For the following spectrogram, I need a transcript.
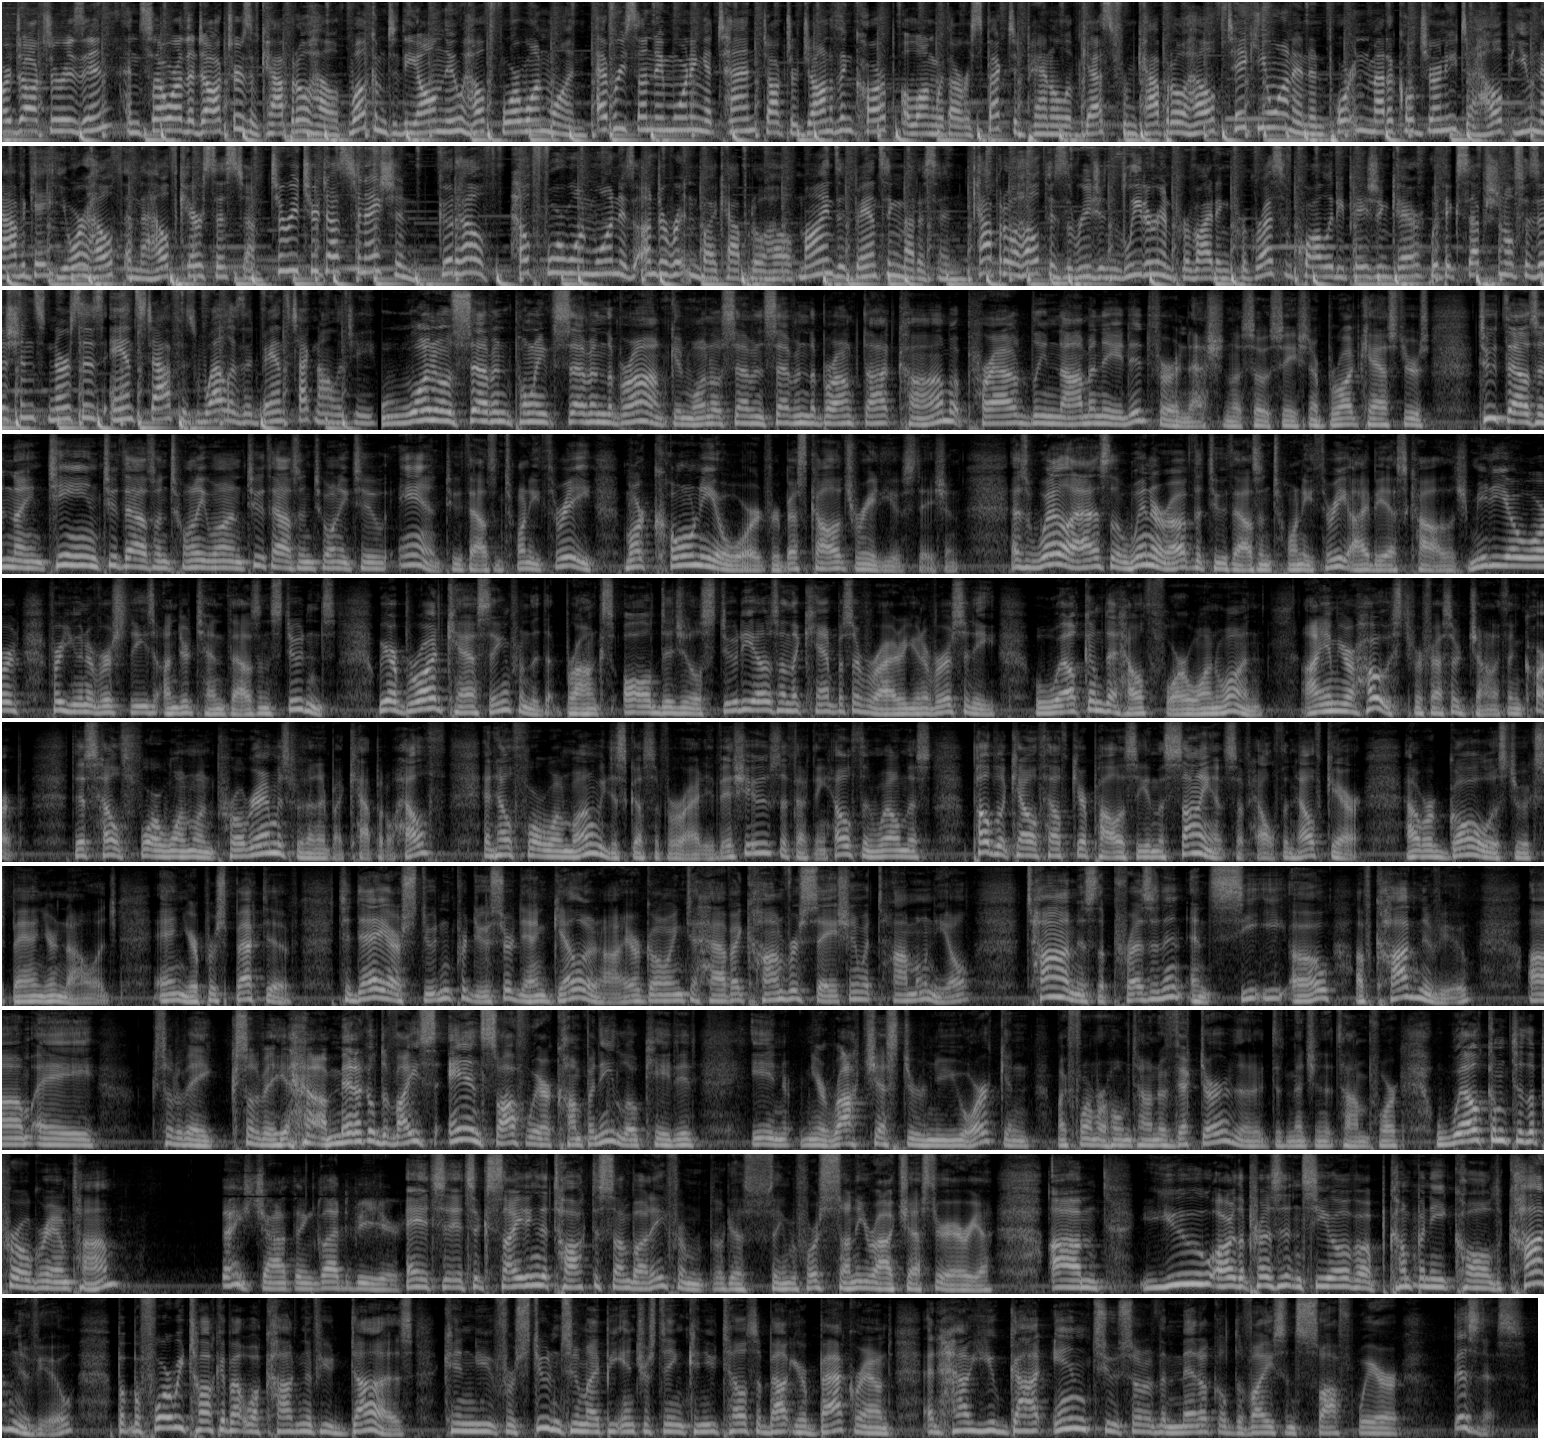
Our doctor is in, and so are the doctors of Capital Health. Welcome to the all new Health 411. Every Sunday morning at 10, Dr. Jonathan Karp, along with our respected panel of guests from Capital Health, take you on an important medical journey to help you navigate your health and the healthcare system to reach your destination good health. Health 411 is underwritten by Capital Health, Minds Advancing Medicine. Capital Health is the region's leader in providing progressive quality patient care with exceptional physicians, nurses, and staff, as well as advanced technology. 107.7 The Bronc and 1077thebronc.com, proudly nominated for a National Association of Broadcasters 2019, 2021, 2022, and 2023 Marconi Award for Best College Radio Station, as well as the winner of the 2023 IBS College Media Award for universities under 10,000 students. We are broadcasting from the Bronc All Digital Studios on the campus of Rider University. Welcome to Health 411. I am your host, Professor Jonathan Karp. This Health 411 program is presented by Capital Health. In Health 411, we discuss a variety of issues affecting health and wellness, public health, healthcare policy, and the science of health and healthcare. Our goal is to expand your knowledge and your perspective. Today, our student producer, Dan Geller, and I are going to have a conversation with Tom O'Neill. Tom is the president and CEO of Cognivue, um, a sort of a sort of a, a, medical device and software company located in near Rochester, New York, in my former hometown of Victor. I did mention it, Tom, before. Welcome to the program, Tom. Thanks, Jonathan. Glad to be here. It's it's exciting to talk to somebody from, like I was saying before, sunny Rochester area. Um, you are the president and CEO of a company called Cognivue. But before we talk about what Cognivue does, can you, for students who might be interested, can you tell us about your background and how you got into sort of the medical device and software business?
